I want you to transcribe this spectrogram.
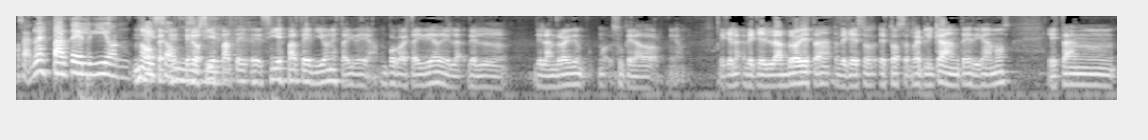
O sea, no es parte del guion No, eso. pe- pero, sí es parte, eh, sí es parte del guion esta idea, un poco esta idea de la- del, del androide superador, digamos. De que, la- de que el androide está, de que estos, estos replicantes, digamos, están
